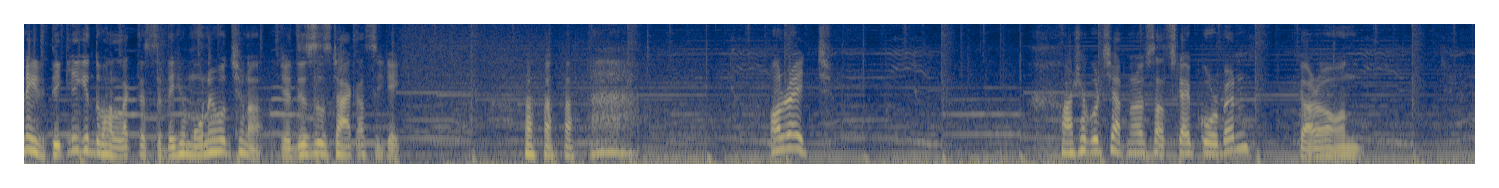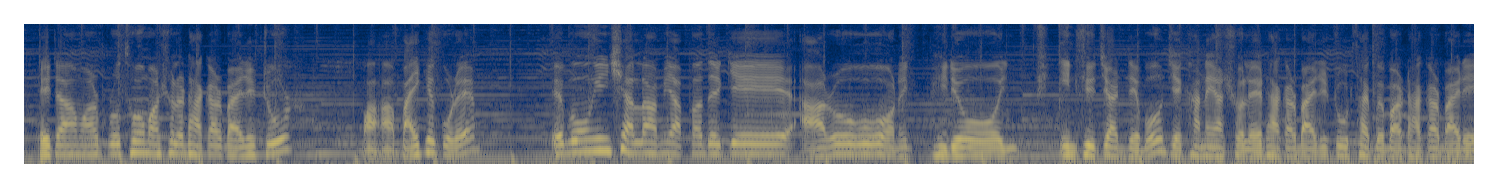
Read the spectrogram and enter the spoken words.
নেই দেখলেই কিন্তু ভালো লাগতেছে। দেখে মনে হচ্ছে না যে this is Dhaka city alright আশা করছি আপনারা সাবস্ক্রাইব করবেন, কারণ এটা আমার প্রথম আসলে ঢাকার বাইরে ট্যুর বাইকে করে, এবং ইনশাল্লাহ আমি আপনাদেরকে আরও অনেক ভিডিও ইন ফিউচার দেব, যেখানে আসলে ঢাকার বাইরে ট্যুর থাকবে বা ঢাকার বাইরে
